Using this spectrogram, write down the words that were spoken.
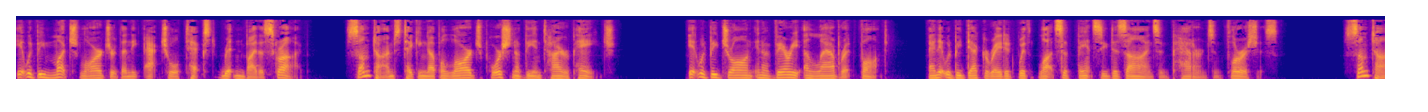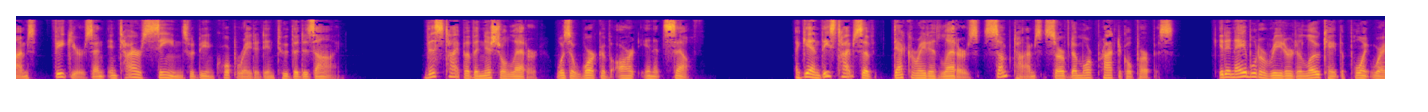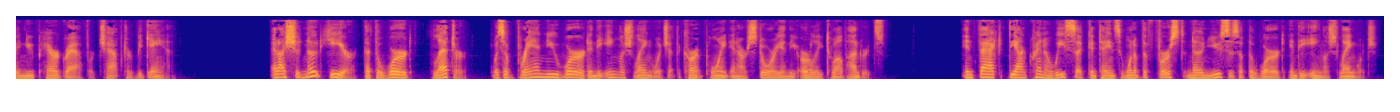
It would be much larger than the actual text written by the scribe, sometimes taking up a large portion of the entire page. It would be drawn in a very elaborate font, and it would be decorated with lots of fancy designs and patterns and flourishes. Sometimes figures and entire scenes would be incorporated into the design. This type of initial letter was a work of art in itself. Again, these types of decorated letters sometimes served a more practical purpose. It enabled a reader to locate the point where a new paragraph or chapter began. And I should note here that the word letter was a brand new word in the English language at the current point in our story in the early 1200s. In fact, the Ancrene contains one of the first known uses of the word in the English language.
